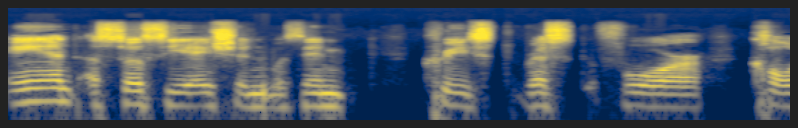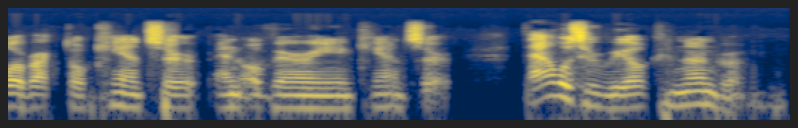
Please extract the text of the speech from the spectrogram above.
and association with increased risk for colorectal cancer and ovarian cancer? That was a real conundrum.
